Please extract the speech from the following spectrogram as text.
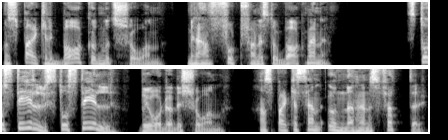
Hon sparkade bakåt mot Sean medan han fortfarande stod bakom henne. Stå still, stå still, beordrade Sean. Han sparkade sedan undan hennes fötter,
